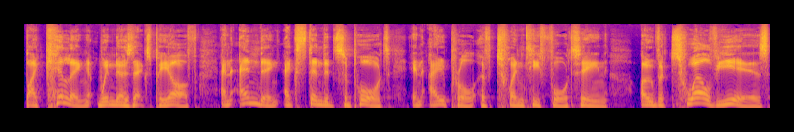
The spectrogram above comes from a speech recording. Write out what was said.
by killing Windows XP off and ending extended support in April of 2014, over 12 years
